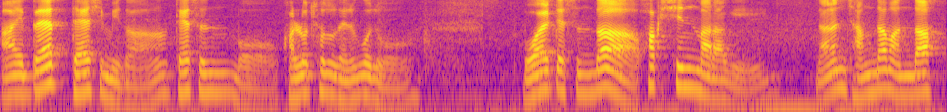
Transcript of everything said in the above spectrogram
I bet that입니다. that은 뭐 관로 쳐도 되는 거죠. 뭐 할 때 쓴다? 확신 말하기. 나는 장담한다.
